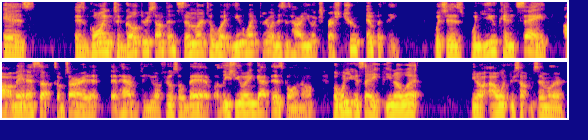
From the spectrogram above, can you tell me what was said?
is is going to go through something similar to what you went through, and this is how you express true empathy, which is when you can say, "Oh man, that sucks. I'm sorry that that happened to you. I feel so bad. At least you ain't got this going on." But when you can say, "You know what? You know, I went through something similar,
